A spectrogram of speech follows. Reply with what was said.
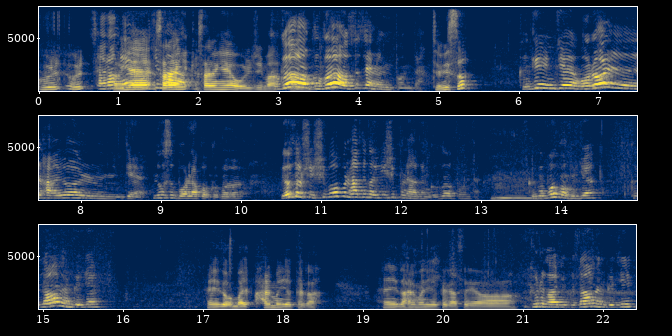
울, 울, 사랑해, 사랑해, 울지 사랑, 마. 사랑해요, 울지 마. 그거 그거 어떨 때는 본다 재밌어? 그게 이제 월요일 화요일 이제 뉴스 보려고 그거 8시 15분 하든가 20분 하든 그거 본다 음. 그거 보고 그제 그 다음엔 그제 혜니도 엄마 할머니 옆에 가. 혜니도 할머니 옆에 가세요. 그래가지고 그 다음엔 그지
